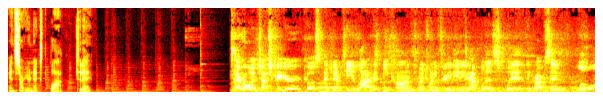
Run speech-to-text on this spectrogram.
and start your next block today. Hi everyone, Josh Kriger, Coast Edge NFT, live at VeeCon 2023 in Indianapolis with Nick Robinson, Global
